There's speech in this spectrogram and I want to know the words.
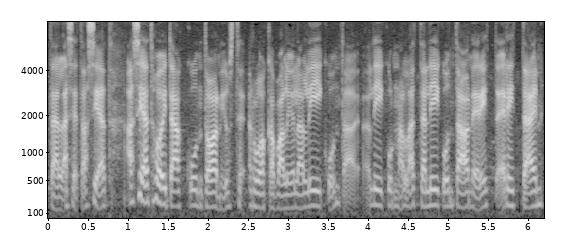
tällaiset asiat, asiat hoitaa kuntoon just ruokavaliolla liikunta, liikunnalla, että liikunta on erittäin, erittäin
